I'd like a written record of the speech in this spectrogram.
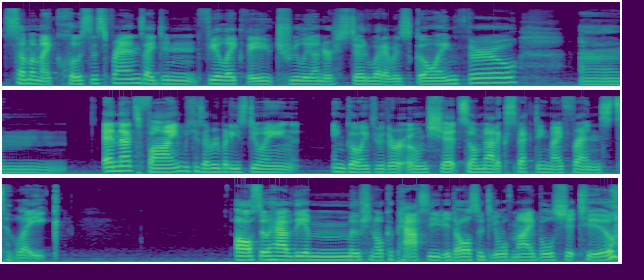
some of my closest friends, I didn't feel like they truly understood what I was going through. Um, and that's fine because everybody's doing and going through their own shit. So I'm not expecting my friends to like also have the emotional capacity to also deal with my bullshit too.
